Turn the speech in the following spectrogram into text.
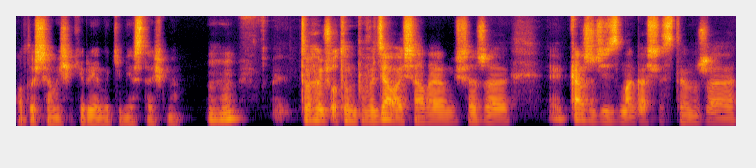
wartościami się kierujemy, kim jesteśmy. Mhm. Trochę już o tym powiedziałeś, ale myślę, że każdy dziś zmaga się z tym, że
